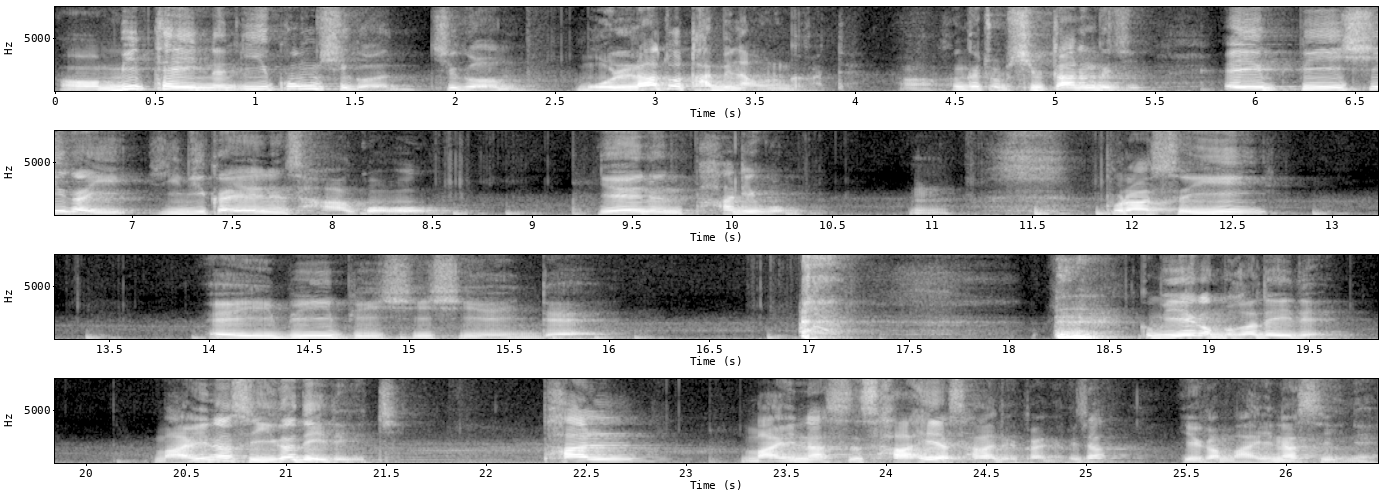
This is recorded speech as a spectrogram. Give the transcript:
어, 밑에 있는 이 공식은 지금 몰라도 답이 나오는 것 같아. 어, 그러니까 좀 쉽다는 거지. A, B, C가 2니까 얘는 4고, 얘는 8이고, 음. 플러스 2, A, B, B, C, C, A인데, 그럼 얘가 뭐가 돼야 돼? 마이너스 2가 돼야 되겠지. 8, 마이너스 4 해야 4가 될 거 아니야. 그죠? 얘가 마이너스 2네.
